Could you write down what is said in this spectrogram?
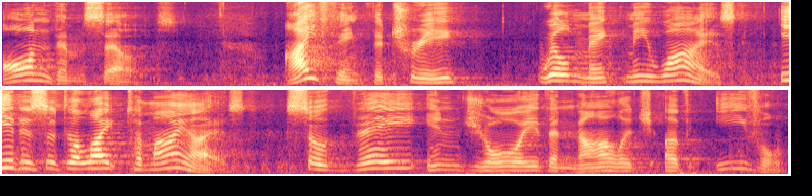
on themselves. I think the tree will make me wise. It is a delight to my eyes. So they enjoy the knowledge of evil,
